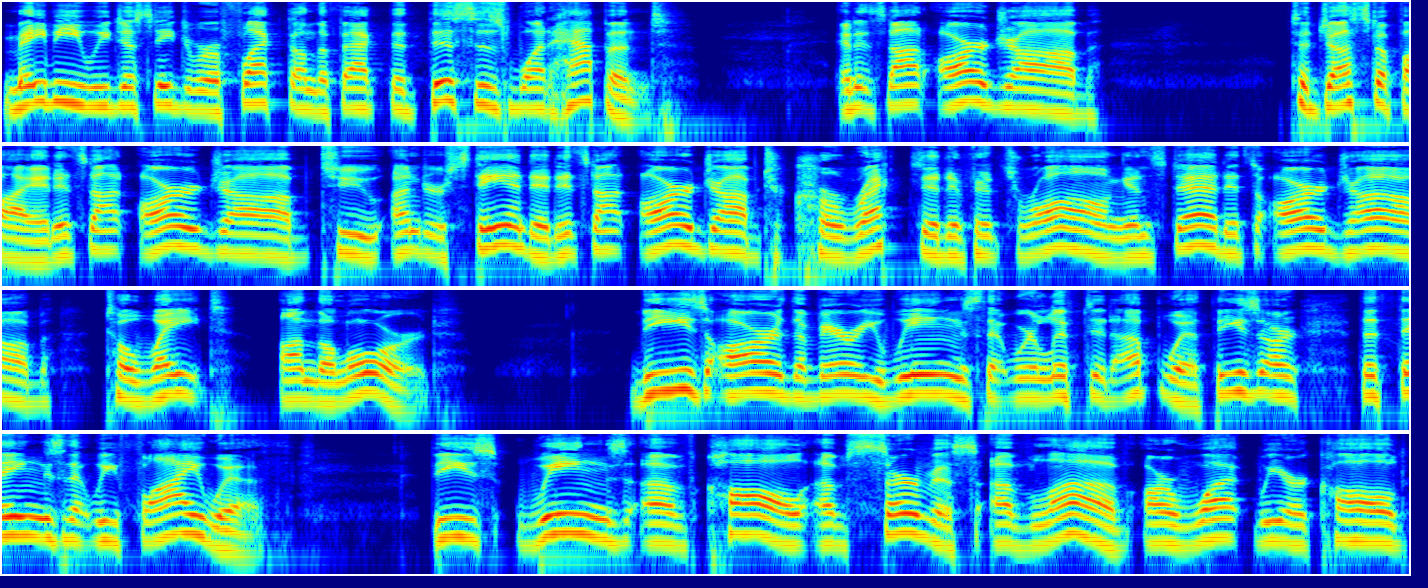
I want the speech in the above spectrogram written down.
maybe we just need to reflect on the fact that this is what happened. And it's not our job to justify it. It's not our job to understand it. It's not our job to correct it if it's wrong. Instead, it's our job to wait on the Lord. These are the very wings that we're lifted up with. These are the things that we fly with. These wings of call, of service, of love are what we are called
